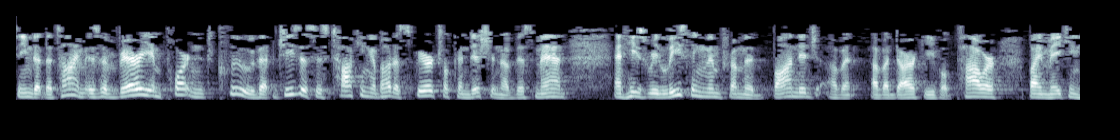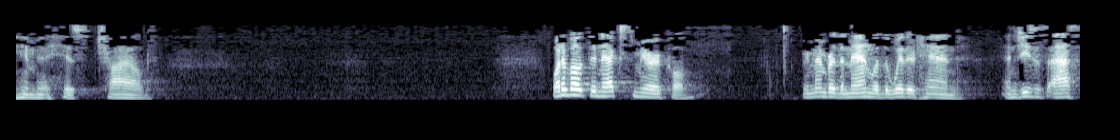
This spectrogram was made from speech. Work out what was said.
seemed at the time, is a very important clue that Jesus is talking about a spiritual condition of this man, and he's releasing them from the bondage of a, of a dark, evil power by making him his child. What about the next miracle? Remember the man with the withered hand. And Jesus asked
